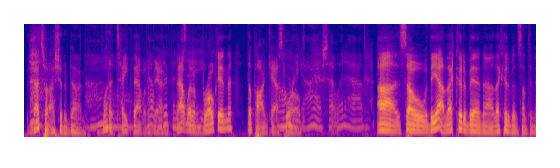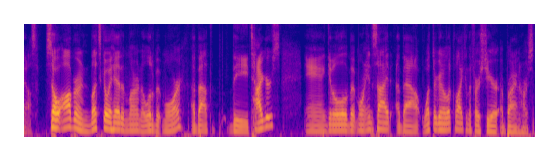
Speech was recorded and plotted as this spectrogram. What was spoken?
That's what I should have done. what a take that would have Oh, that been. been that would have broken the podcast world. oh world. my gosh, that would have. Uh, so the, yeah, that could have been uh, that could have been something else. So Auburn, let's go ahead and learn a little bit more about the Tigers and get a little bit more insight about what they're going to look like in the first year of Bryan Harsin.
